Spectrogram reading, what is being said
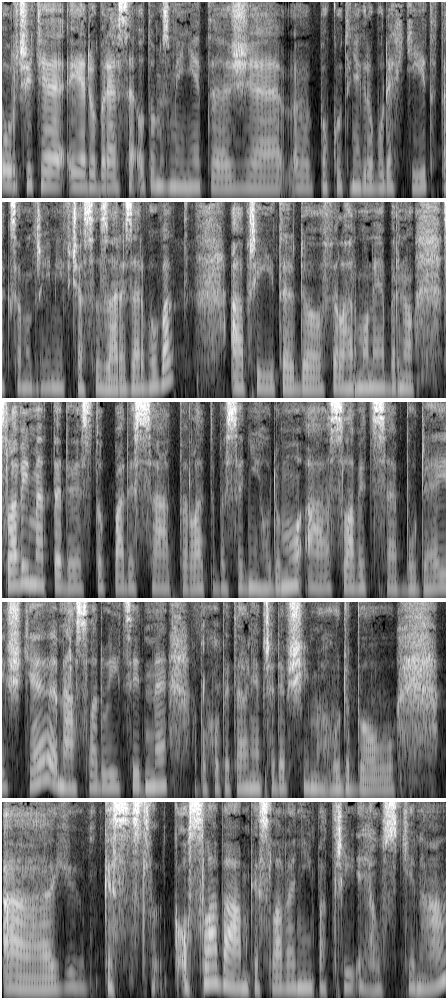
určitě je dobré se o tom zmínit, že pokud někdo bude chtít, tak samozřejmě včas zarezervovat a přijít do Filharmonie Brno. Slavíme tedy 150 let besedního domu a slavit se bude ještě následující dny a pochopitelně především hudbou. Ke, k oslavám vám ke slavení patří i hostina.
